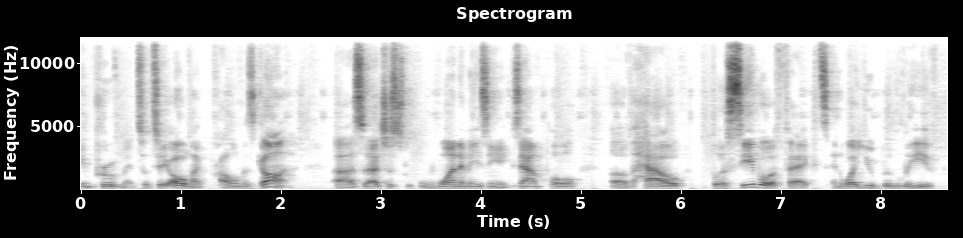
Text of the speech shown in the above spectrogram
improvement so say oh my problem is gone uh, so that's just one amazing example of how placebo effects and what you believe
